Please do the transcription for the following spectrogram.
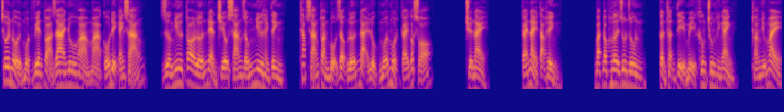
trôi nổi một viên tỏa ra nhu hòa mà cố định ánh sáng, dường như to lớn đèn chiếu sáng giống như hành tinh, thắp sáng toàn bộ rộng lớn đại lục mỗi một cái góc xó. Chuyện này, cái này tạo hình. Bạn đọc hơi run run, cẩn thận tỉ mỉ không chung hình ảnh, thoáng nhũ mày,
